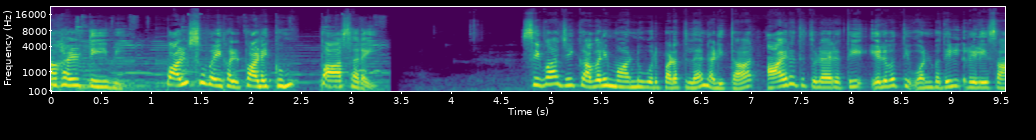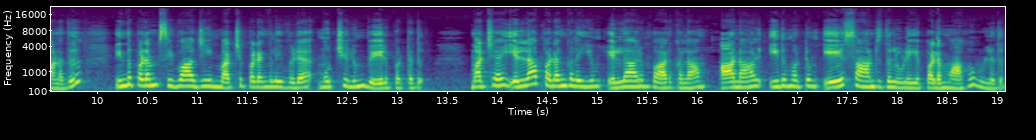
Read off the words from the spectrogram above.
மகள் டிவி. பல்சுவைகள் படைக்கும் பாசறை. சிவாஜி கவரிமான்னு ஒரு படத்தில் நடித்தார். ஆயிரத்தி தொள்ளாயிரத்தி எழுபத்தி ஒன்பதில் ரிலீஸ் ஆனது இந்த படம் சிவாஜியின் மற்ற படங்களை விட முற்றிலும் வேறுபட்டது. மற்ற எல்லா படங்களையும் எல்லாரும் பார்க்கலாம். ஆனால் இது மட்டும் ஏ சான்றிதழுடைய படமாக உள்ளது.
